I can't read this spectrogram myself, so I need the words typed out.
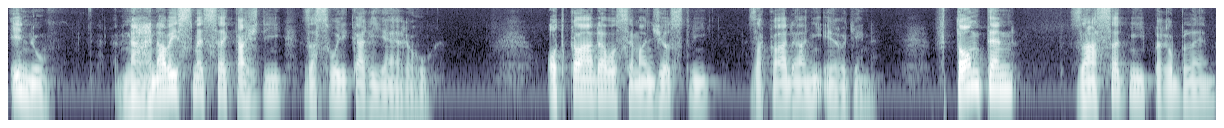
Inu. Nahnali jsme se každý za svoji kariérou. Odkládalo se manželství, zakládání i rodin. V tom ten zásadní problém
